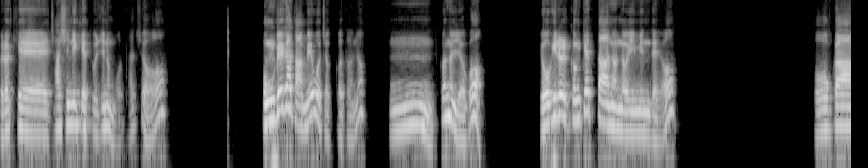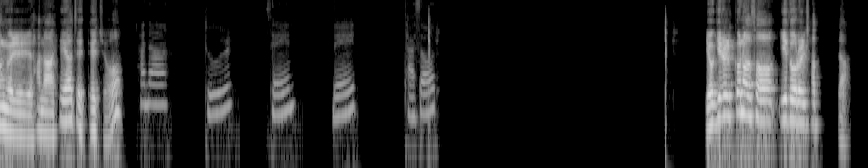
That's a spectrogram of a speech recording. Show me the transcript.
그렇게 자신있게 두지는 못하죠. 공배가 다 메워졌거든요. 음, 끊으려고 여기를 끊겠다는 의미인데요. 보강을 하나 해야 되죠. 하나, 둘, 셋, 넷, 다섯, 여기를 끊어서 이 돌을 잡자.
